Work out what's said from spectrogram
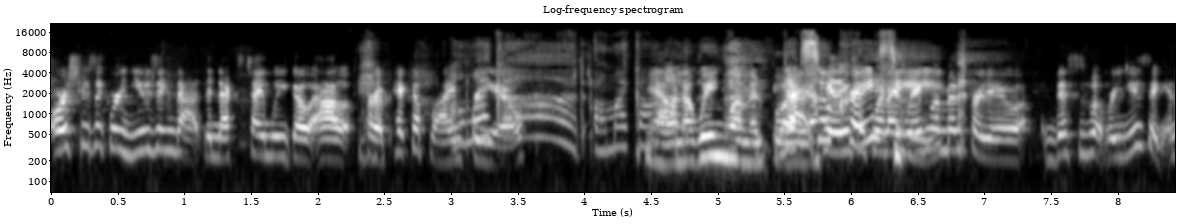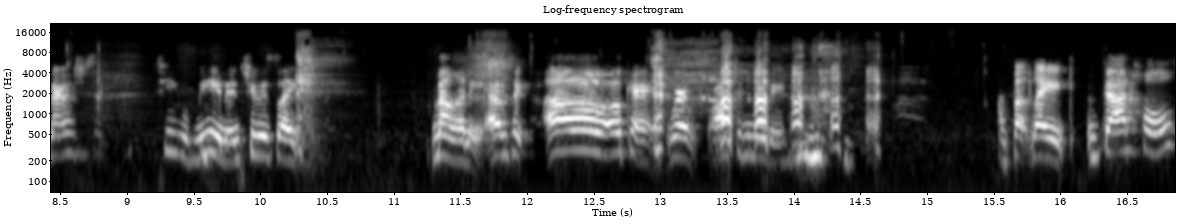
or she was like we're using that the next time we go out for a pickup line oh for you. God. oh my god yeah when a wing woman for yeah, you. So crazy. Like, when I wing woman for you this is what we're using. And I was just like what do you mean? And she was like Melanie. I was like oh okay. We're watching the movie. But like that whole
